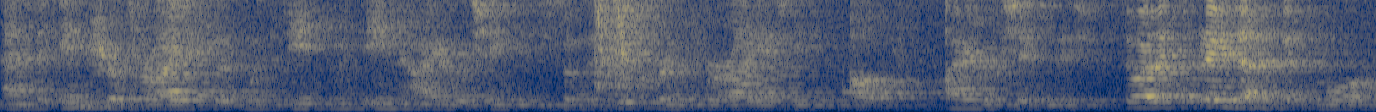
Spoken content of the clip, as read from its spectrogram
And the intra-varietal was in, within Irish English, so the different varieties of Irish English. So I'll explain that a bit more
